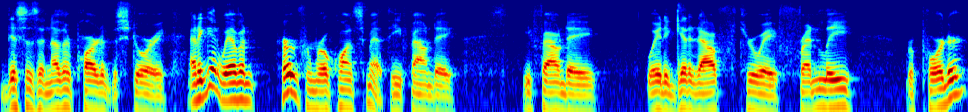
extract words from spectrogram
this is another part of the story. And again, we haven't heard from Roquan Smith. He found a he found a way to get it out through a friendly reporter.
